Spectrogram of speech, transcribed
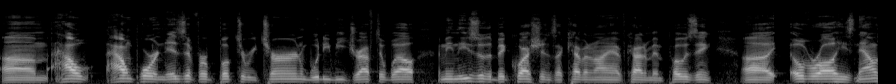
Um, how how important is it for Book to return? Would he be drafted well? I mean, these are the big questions that Kevin and I have kind of been posing. Uh, overall, he's now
